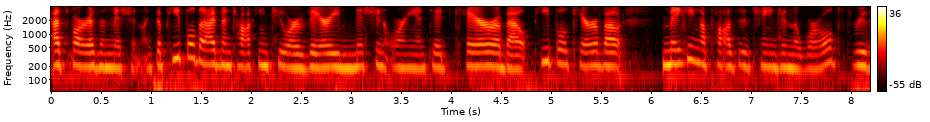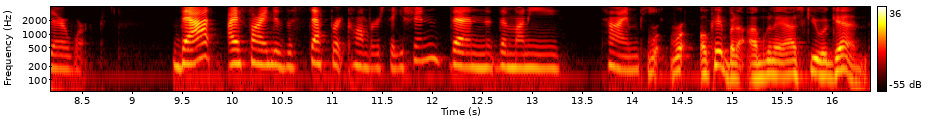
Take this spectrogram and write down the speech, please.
as far as a mission. Like the people that I've been talking to are very mission oriented, care about people, care about making a positive change in the world through their work. That I find is a separate conversation than the money time piece. R- okay, but I'm going to ask you again.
